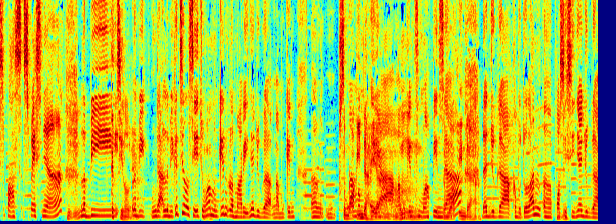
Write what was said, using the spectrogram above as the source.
space space-nya hmm. lebih kecil ya? lebih nggak lebih kecil sih cuma hmm. mungkin lemarinya juga nggak mungkin uh, semua pindah ya ya nggak hmm. mungkin semua pindah, semua pindah dan juga kebetulan uh, posisinya hmm. juga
